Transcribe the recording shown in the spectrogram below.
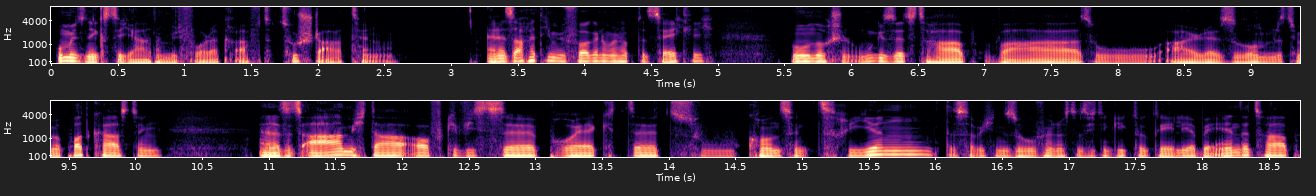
um ins nächste Jahr dann mit voller Kraft zu starten. Eine Sache, die ich mir vorgenommen habe tatsächlich und noch schon umgesetzt habe, war so alles rund um das Thema Podcasting einerseits A, mich da auf gewisse Projekte zu konzentrieren. Das habe ich insofern, dass ich den Geek Talk Daily ja beendet habe.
